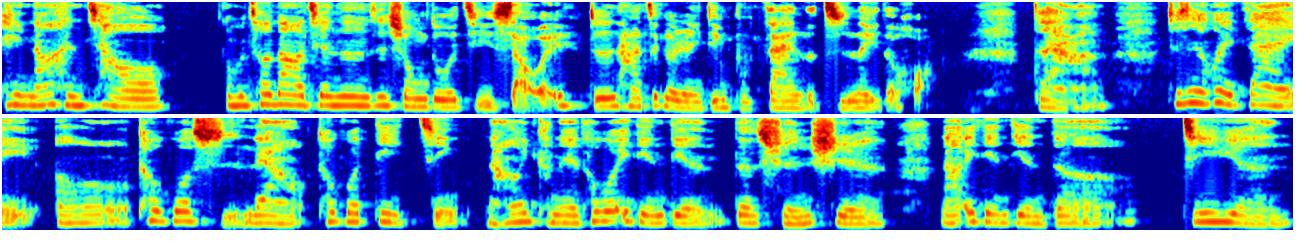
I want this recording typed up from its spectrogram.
诶，然后很巧哦，我们抽到的签真的是凶多吉少，诶，就是他这个人已经不在了之类的话，对啊，就是会在呃透过史料、透过地景，然后可能也透过一点点的玄学，然后一点点的机缘，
